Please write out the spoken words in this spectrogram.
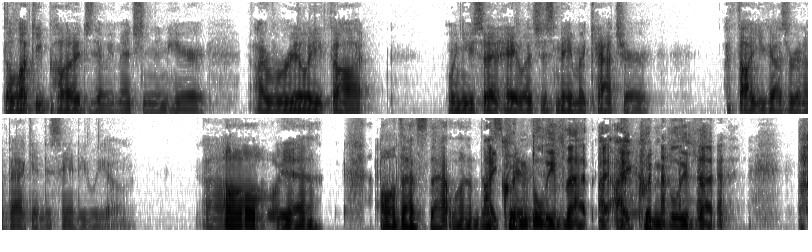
the lucky pudge that we mentioned in here, I really thought when you said, "Hey, let's just name a catcher," I thought you guys were going to back into Sandy Leon. Um, Oh, yeah. Oh, that's that one. I couldn't there's- believe that. I, I couldn't believe that.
